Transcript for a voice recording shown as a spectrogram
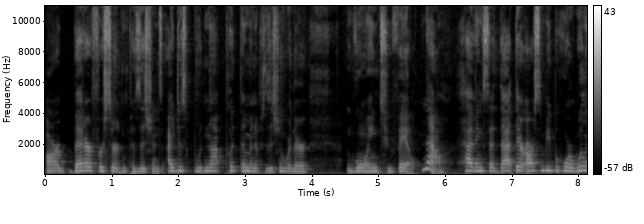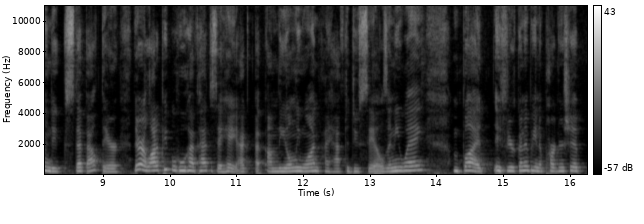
are better for certain positions. I just would not put them in a position where they're going to fail. Now, having said that, there are some people who are willing to step out there. There are a lot of people who have had to say, hey, I, am the only one, I have to do sales anyway. But if you're going to be in a partnership,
